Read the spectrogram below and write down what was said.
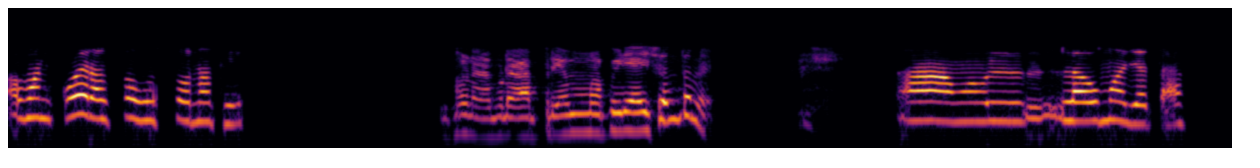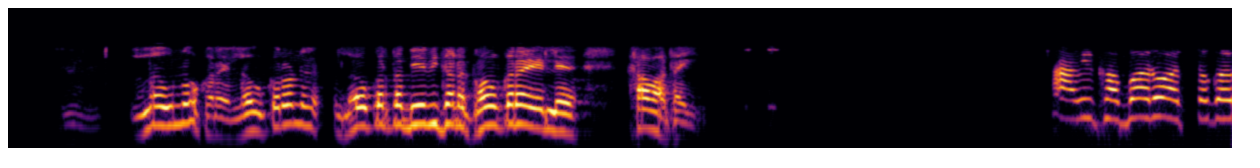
મને કોઈ રસ્તો હુસતો નથી. પણ આપણે આ પ્રેમમાં પીડ્યા હશો ને તમે? હા હું લવમાં જ હતા. લવ નો કરાય. લવ કરો ને. લવ કરતા બે વીઘાના ઘઉં કરાય એટલે ખાવા થાય. આવી ખબર હોત તો કઈ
